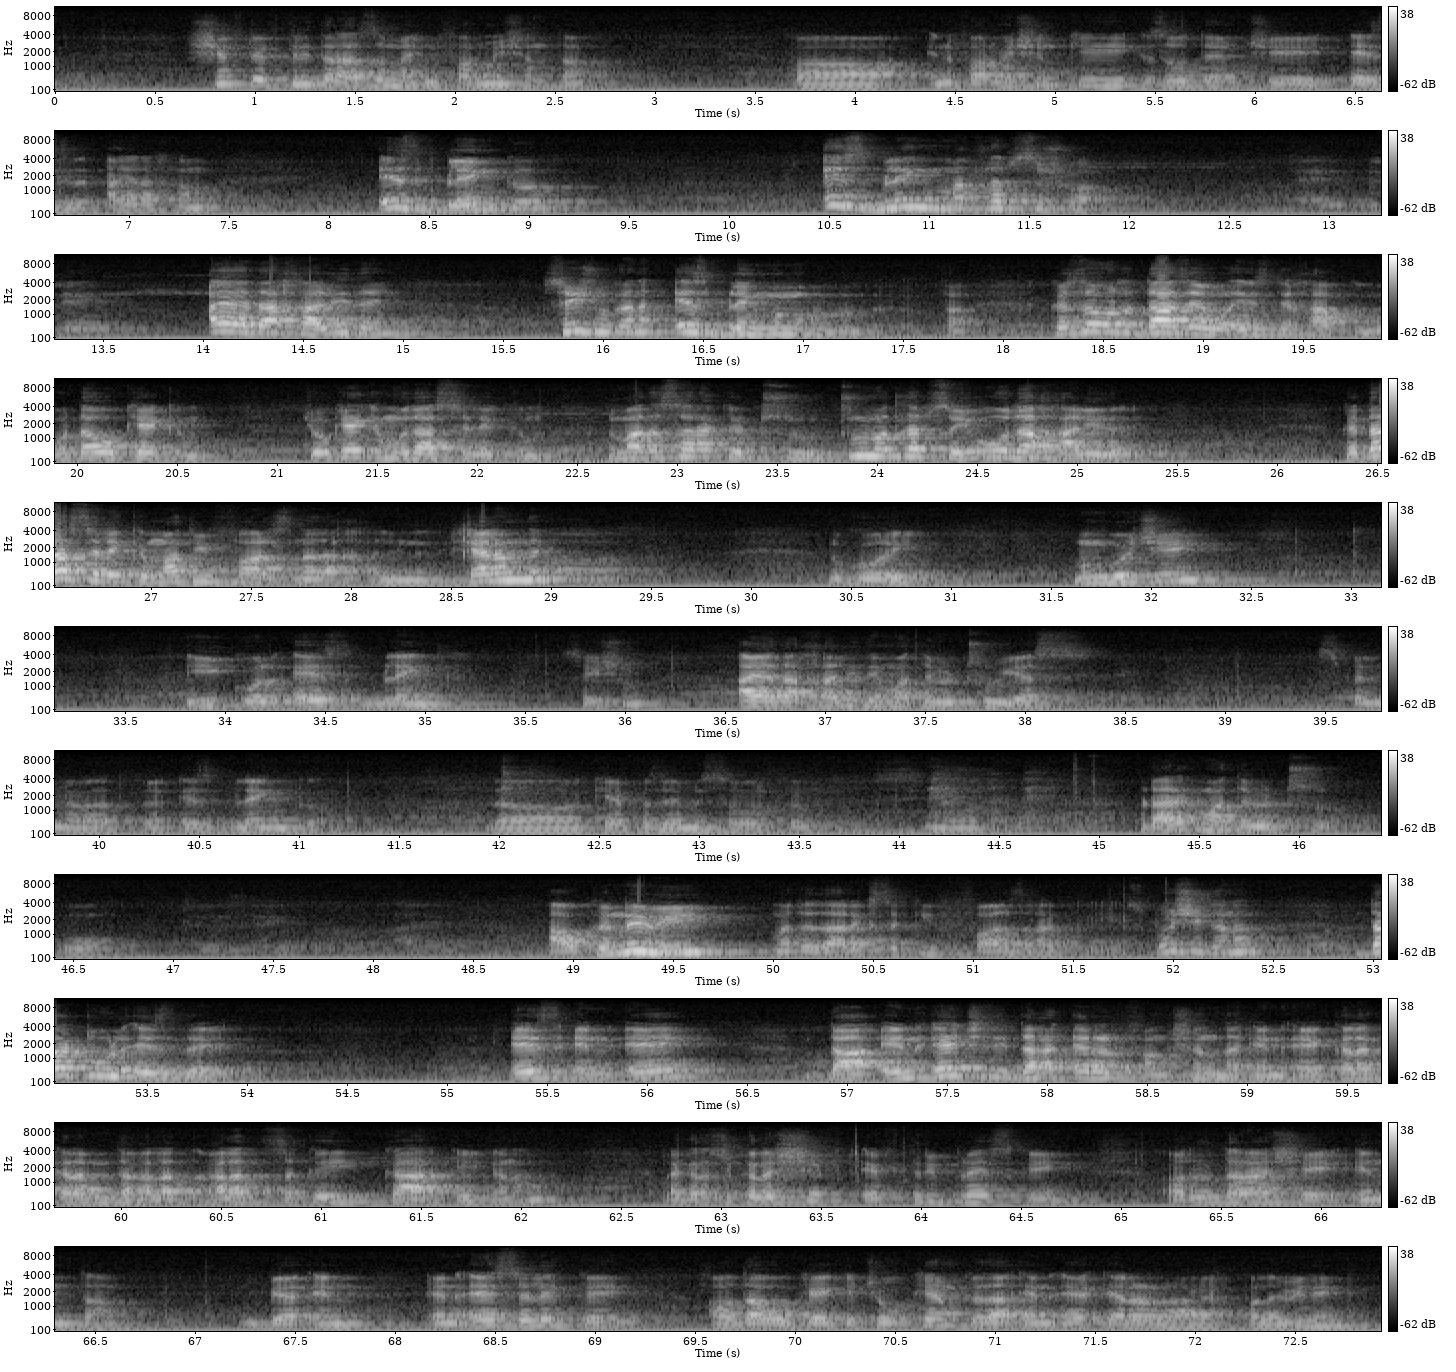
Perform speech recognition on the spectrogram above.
شفت اف 3 تر اعظم انفارمیشن ته په انفارمیشن کې زه تم چې از آی راخلم از بلینک از بلینک مطلب څه شو آیا دا خالی دی صحیح شو کنه اس بلنګ موږ که زه ورته دا ځای و انتخاب کوم ورته اوکې کوم چې اوکې کوم دا سلیکټ کوم نو ما دا سره کې ټرو ټرو مطلب صحیح او دا خالی دی که دا سلیکټ کوم ماته فالس نه دا خالی نه دی خیال هم دی نو ګورئ مونږ وایو چې equal as blank صحیح شو آیا دا خالی دی ماته وی ټرو یس سپل مې غلط اس بلنک دا کې په ځای مې سور کړم سنیور ډایرک ماته وی ټرو او او کنه وی ماته ډایرک سکی فالز راکړي سپوش کنه دا ټول از دی از ان ا دا ان ا چې دا ایرر فنکشن دا ان ا کله کله موږ غلط غلط سکی کار کوي کنه لکه تاسو کله شیفت F3 پریس کړئ او دلته راشئ ان ته بیا ان ان ا سلیکټ کړئ او دا اوکې کې چې اوکې هم که دا ان ا ایرر راغی خپله وینئ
